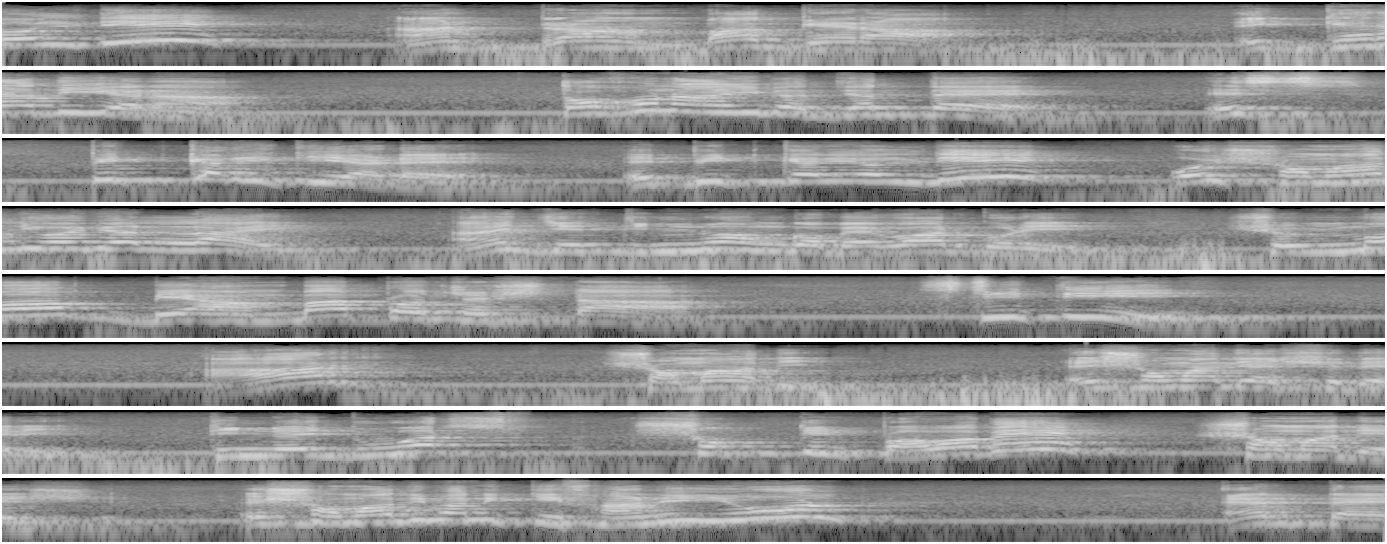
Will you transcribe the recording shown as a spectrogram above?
বল আর ড্রাম বা ঘেরা। এই ঘেরা দিয়ে না, তখন আইবে যেতে এই পিটকারি কি আডে? এই পিটকারি হল দি, ওই সমাধি ওই বেল্লাই আমি যে তিন অঙ্গ ব্যবহার করি, সম্যক ব্যায়াম বা প্রচেষ্টা স্থিতি আর সমাধি। এই সমাধি এসে দেরি। তিন এই দুয়ার শক্তির প্রভাবে সমাধি এসে এই সমাধি মানে কি? ফানি ইউন এতে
